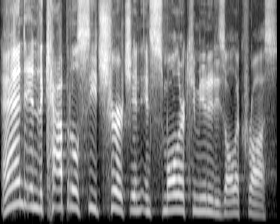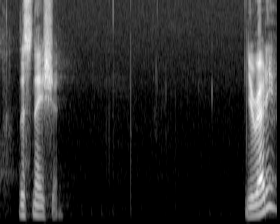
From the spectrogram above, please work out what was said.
and in the capital C church in, in smaller communities all across this nation. You ready?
